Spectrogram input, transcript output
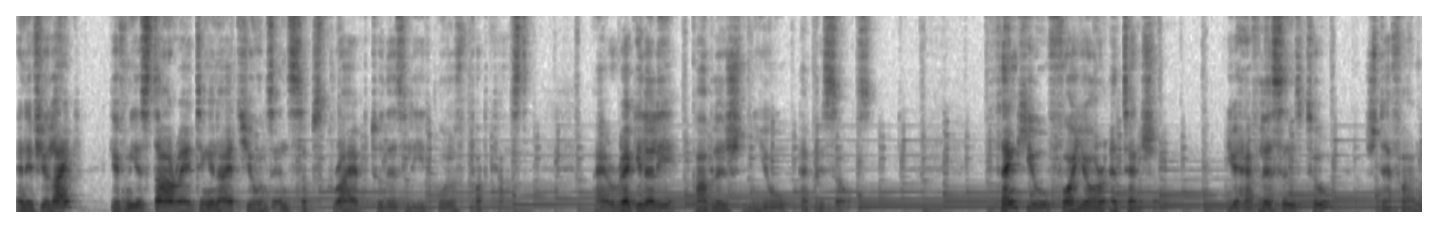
And if you like, give me a star rating in iTunes and subscribe to this Lead Wolf podcast. I regularly publish new episodes. Thank you for your attention. You have listened to Stefan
